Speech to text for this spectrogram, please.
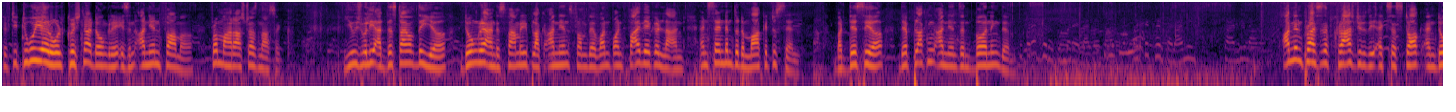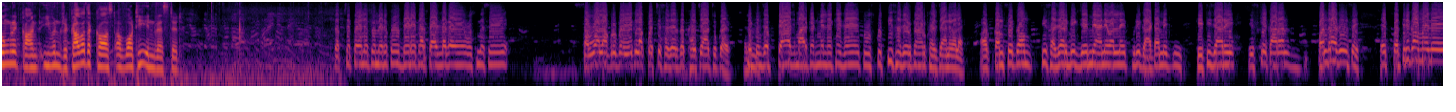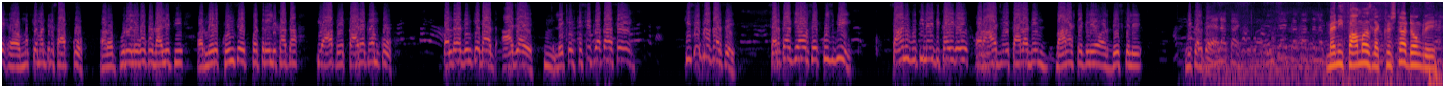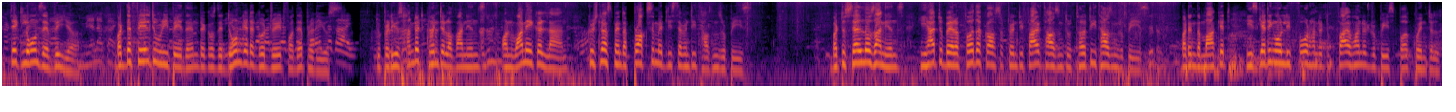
52-year-old Krishna Dongre is an onion farmer from Maharashtra's Nasik. Usually at this time of the year, Dongre and his family pluck onions from their 1.5 acre land and send them to the market to sell. But this year, they're plucking onions and burning them. Onion prices have crashed due to the excess stock and Dongre can't even recover the cost of what he invested. सबसे पहले तो मेरे को डेढ़ एकड़ प्याज लगाए उसमें से सवा लाख रुपए एक लाख पच्चीस हज़ार तक खर्चा आ चुका है। लेकिन जब प्याज मार्केट में लेके गए तो उसको तीस हज़ार रुपए और खर्चा आने वाला है। और कम से कम तीस हज़ार भी जेब में आने वाला नहीं पूरी घाटा में खेती जा रही इसके कारण पंद्रह दिन से एक पत्रिका मैंने मुख्यमंत्री साहब को और पूरे लोगों को डाली थी और मेरे खून से एक पत्र लिखा था कि आप एक कार्यक्रम को पंद्रह दिन के बाद आ जाए। लेकिन किसी प्रकार से किसी प्रकार से सरकार की ओर से कुछ भी सहानुभूति नहीं दिखाई गई और आज ये काला दिन महाराष्ट्र के लिए और देश के लिए निकल गया। Many farmers like Krishna Dongre take loans every year but they fail to repay them because they don't get a good rate for their produce to produce 100 quintal of onions on 1 acre land Krishna spent approximately 70000 rupees But to sell those onions, he had to bear a further cost of 25,000 to 30,000 rupees. But in the market, he's getting only 400 to 500 rupees per quintal.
